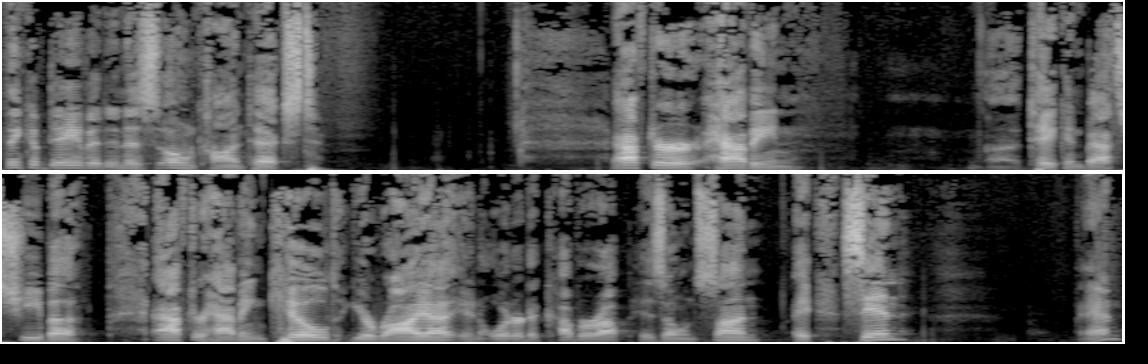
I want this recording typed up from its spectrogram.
Think of David in his own context. After having uh, taken Bathsheba, after having killed Uriah in order to cover up his own son, a sin, and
